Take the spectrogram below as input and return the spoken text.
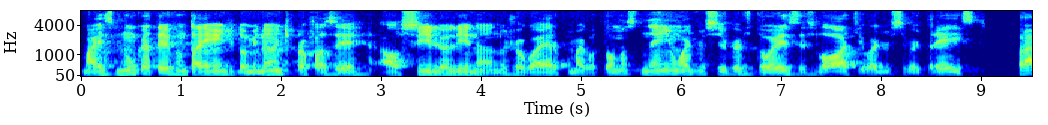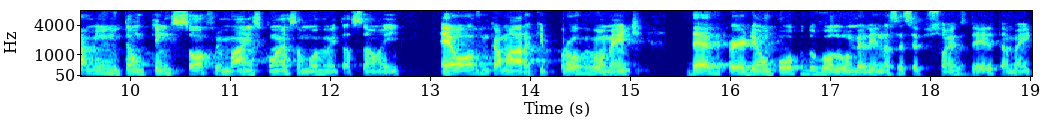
mas nunca teve um tie-end dominante para fazer auxílio ali na, no jogo aéreo para o Michael Thomas, nem um wide receiver 2, slot, wide receiver 3. Para mim, então, quem sofre mais com essa movimentação aí é o Alvin Kamara, que provavelmente deve perder um pouco do volume ali nas recepções dele também.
